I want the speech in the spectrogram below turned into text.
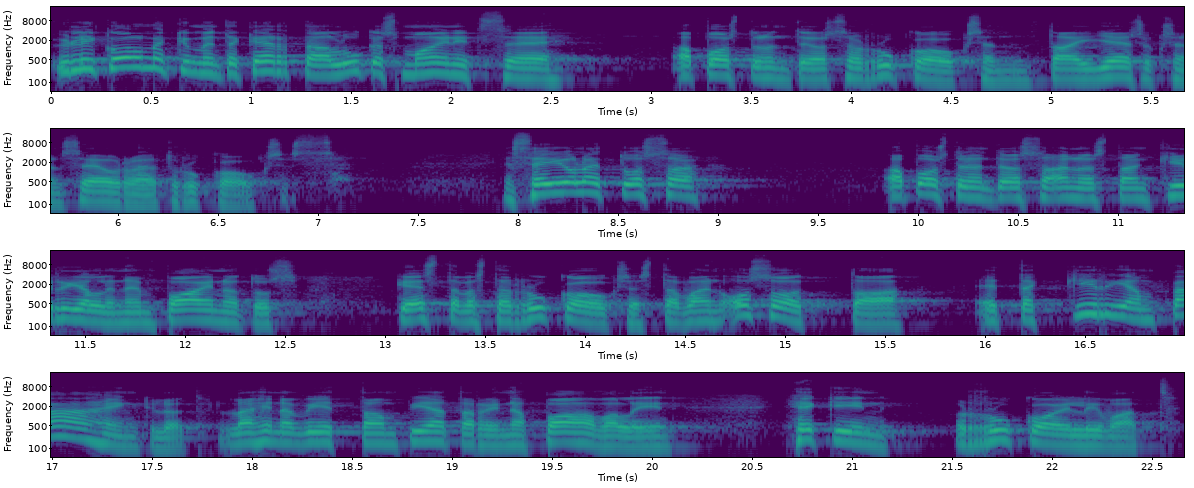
Yli 30 kertaa Lukas mainitsee apostolin teossa rukouksen tai Jeesuksen seuraajat rukouksessa. Ja se ei ole tuossa apostolin teossa ainoastaan kirjallinen painotus, kestävästä rukouksesta vain osoittaa, että kirjan päähenkilöt, lähinnä viittaan Pietarin ja Paavaliin, hekin rukoilivat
